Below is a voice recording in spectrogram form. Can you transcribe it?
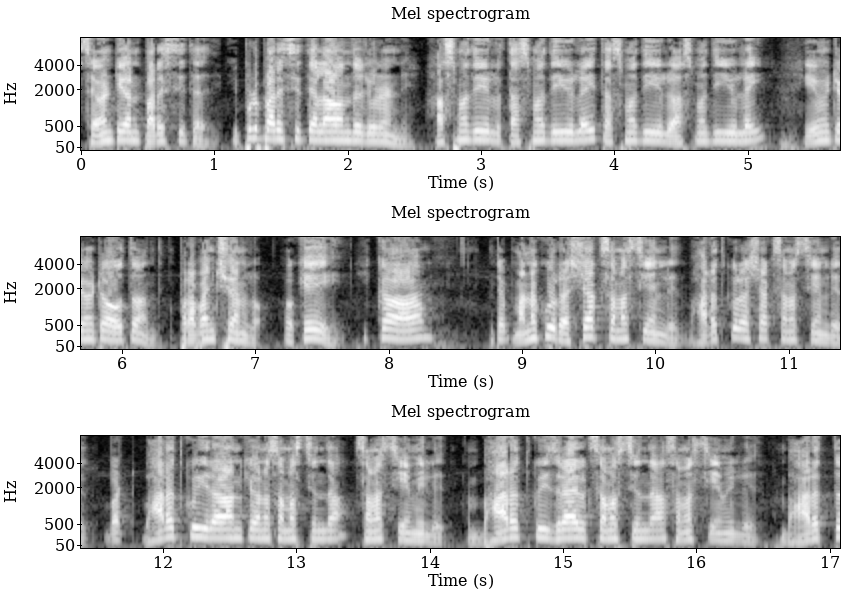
సెవెంటీ వన్ పరిస్థితి అది. ఇప్పుడు పరిస్థితి ఎలా ఉందో చూడండి. హస్మదీయులు తస్మదీయులై తస్మదీయులు అస్మదీయులై ఏమిటేమిటో అవుతోంది ప్రపంచంలో. ఓకే ఇక అంటే మనకు రష్యాకు సమస్య ఏం లేదు భారత్కు రష్యాకు సమస్య ఏం లేదు బట్ భారత్కు ఇరాన్కి ఏమైనా సమస్య ఉందా? సమస్య ఏమీ లేదు. భారత్కు ఇజ్రాయెల్కి సమస్య ఉందా? సమస్య ఏమీ లేదు. భారత్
